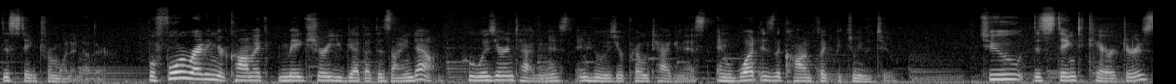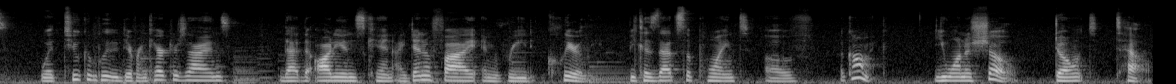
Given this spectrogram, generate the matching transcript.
distinct from one another. Before writing your comic, make sure you get that design down. Who is your antagonist and who is your protagonist, and what is the conflict between the two? Two distinct characters with two completely different character designs that the audience can identify and read clearly, because that's the point of a comic. You want to show, don't tell.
